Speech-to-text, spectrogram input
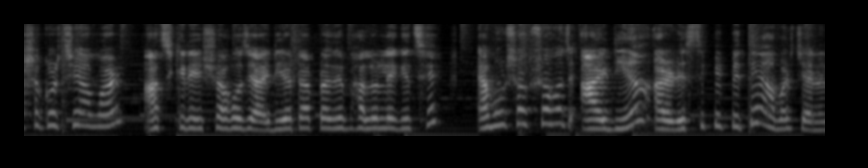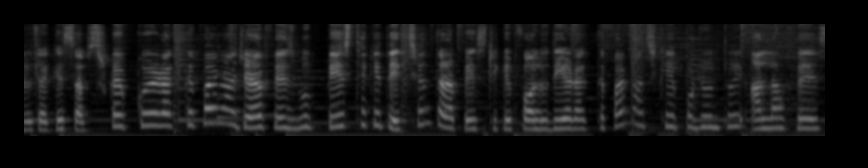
আশা করছি আমার আজকের এই সহজ আইডিয়াটা আপনাদের ভালো লেগেছে। এমন সব সহজ আইডিয়া আর রেসিপি পেতে আমার চ্যানেলটাকে সাবস্ক্রাইব করে রাখতে পারেন। আর যারা ফেসবুক পেজ থেকে দেখছেন, তারা পেজটিকে ফলো দিয়ে রাখতে পারেন। আজকে এ পর্যন্তই। আল্লাহ হাফেজ।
